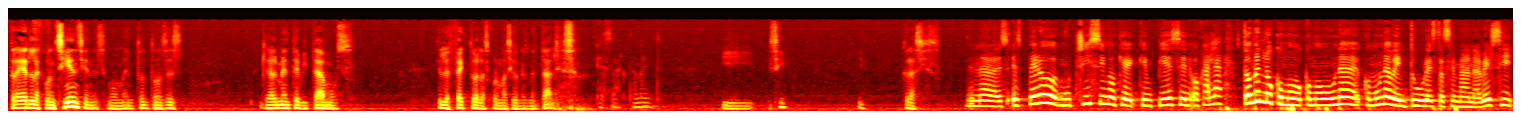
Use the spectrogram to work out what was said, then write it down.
traer la conciencia en ese momento, entonces realmente evitamos el efecto de las formaciones mentales. Exactamente. Y, sí, gracias. De nada, espero muchísimo que, empiecen, ojalá, tómenlo como, como, una, como una aventura esta semana, a ver si,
